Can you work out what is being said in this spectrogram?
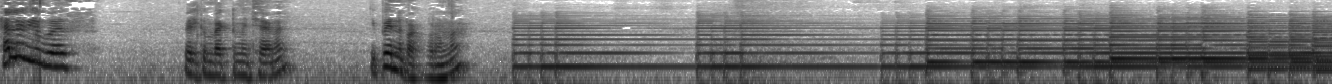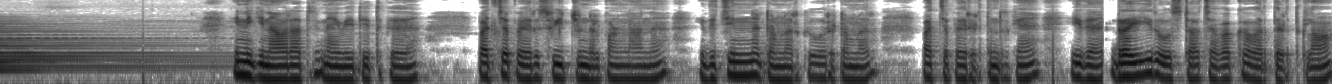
Hello viewers welcome back to my channel இப்போ என்ன பார்க்க போறோம்னா? இன்னைக்கு நவராத்திரி நைவேத்தியத்துக்கு பச்சை பயிறு ஸ்வீட் சுண்டல் பண்ணலான்னு. இது சின்ன டம்ளருக்கு ஒரு டம்ளர் பச்சை பயிறு எடுத்துட்டுருக்கேன் இதை ட்ரை ரோஸ்ட்டாக செவக்க வறுத்து எடுத்துக்கலாம்.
